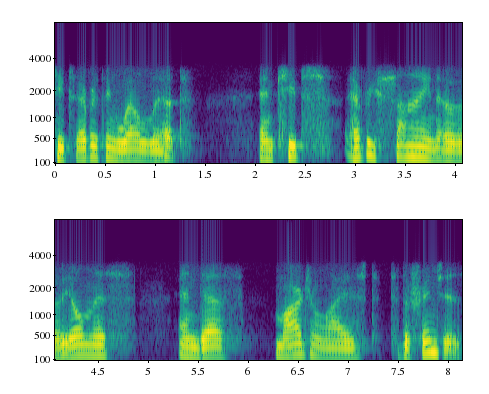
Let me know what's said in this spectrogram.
keeps everything well lit and keeps every sign of illness and death marginalized to the fringes,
